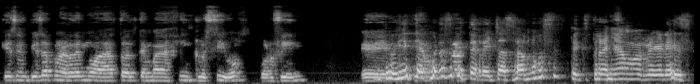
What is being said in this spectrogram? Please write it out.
que se empieza a poner de moda todo el tema inclusivo, por fin. Eh, Oye, ¿te acuerdas que te rechazamos? Te extrañamos, regresa.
